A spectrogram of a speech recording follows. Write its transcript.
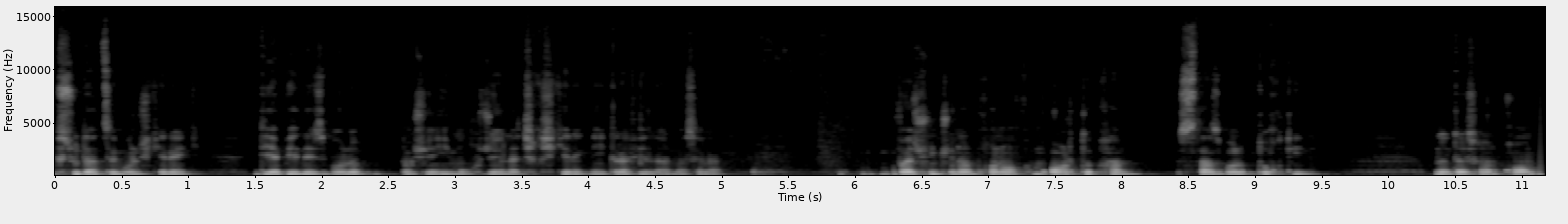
eksudatsiya bo'lishi kerak diapedez bo'lib o'sha immun hujayralar chiqishi kerak neytrofillar masalan. Va shuning uchun ham qon oqimi ortib ham staz bo'lib to'xtaydi. Bundan tashqari qon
